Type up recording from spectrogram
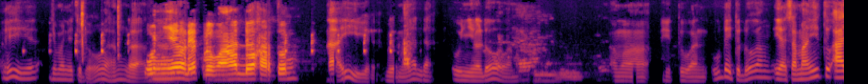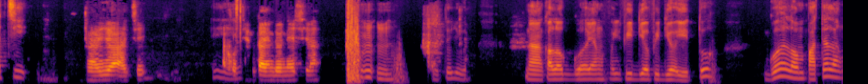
Iya, cuman itu doang, nggak. nggak- unyil deh belum ada kartun Nah iya, belum ada. Unyil doang. Sama ituan. Udah itu doang. Ya sama itu Aci. nah, iya Aci Iya. aku cinta Indonesia Mm-mm. itu juga. Nah kalau gue yang vi- video-video itu, gue lompatnya lang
